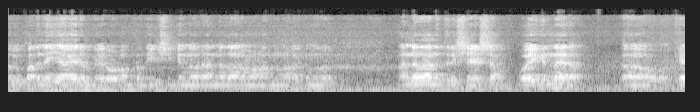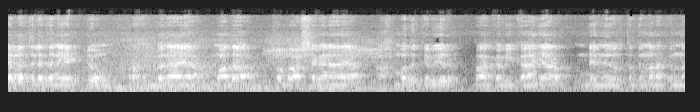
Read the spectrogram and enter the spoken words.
ഒരു പതിനയ്യായിരം പേരോളം പ്രതീക്ഷിക്കുന്ന ഒരു അന്നദാനമാണ് അന്ന് നടക്കുന്നത്. അന്നദാനത്തിന് ശേഷം വൈകുന്നേരം കേരളത്തിലെ തന്നെ ഏറ്റവും പ്രഗത്ഭനായ മത പ്രഭാഷകനായ അഹമ്മദ് കബീർ ബാക്കവി കാഞ്ഞാറിന്റെ നേതൃത്വത്തിൽ നടക്കുന്ന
